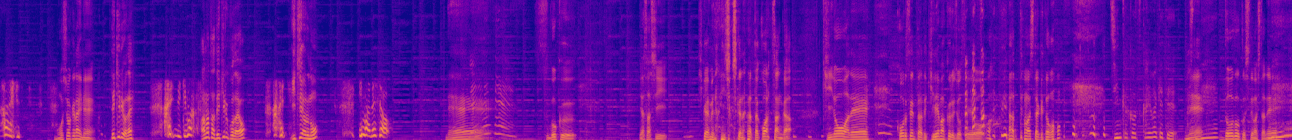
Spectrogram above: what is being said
はい、申し訳ないね。できるよね。はい、できます。あなたできる子だよ。はい、いつやるの？今でしょう。ねえ。すごく優しい控えめな印象しかなかったコアラさんが昨日はねコールセンターで切れまくる女性を やってましたけども。人格を使い分けてましたね。堂々としてましたね。ねえ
